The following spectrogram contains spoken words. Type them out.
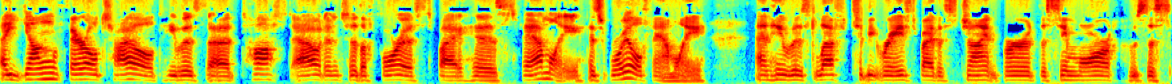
a young feral child. He was uh, tossed out into the forest by his family, his royal family and he was left to be raised by this giant bird, the Simurgh, who's this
